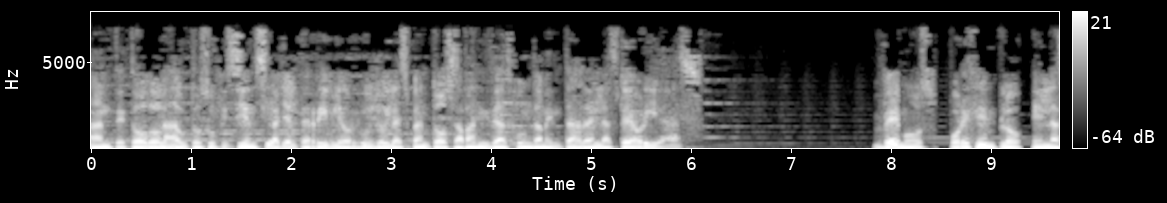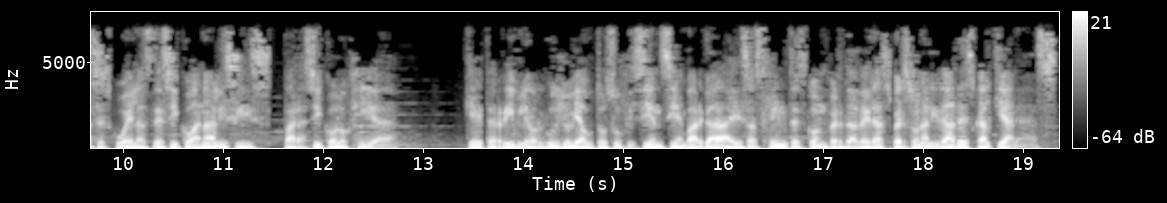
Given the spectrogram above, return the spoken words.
Ante todo la autosuficiencia y el terrible orgullo y la espantosa vanidad fundamentada en las teorías. Vemos, por ejemplo, en las escuelas de psicoanálisis, parapsicología. Qué terrible orgullo y autosuficiencia embarga a esas gentes con verdaderas personalidades calquianas.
